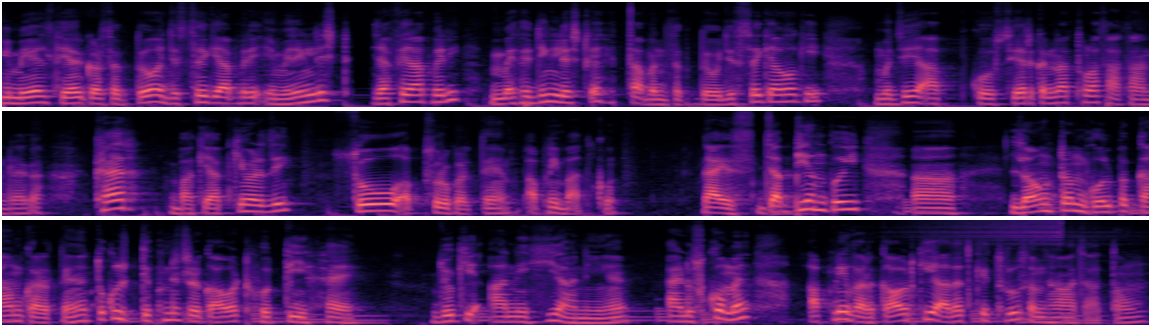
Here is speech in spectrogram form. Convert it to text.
ईमेल शेयर कर सकते हो जिससे कि आप मेरी ईमेलिंग लिस्ट या फिर आप मेरी मैसेजिंग लिस्ट का हिस्सा बन सकते हो जिससे क्या होगा कि मुझे आपको शेयर करना थोड़ा सा आसान रहेगा। खैर बाकी आपकी मर्ज़ी। सो अब शुरू करते हैं अपनी बात को। गाइस जब भी हम कोई लॉन्ग टर्म गोल पर काम करते हैं तो कुछ डिफिनेट रुकावट होती है। जो कि आनी ही आनी है। एंड उसको मैं अपनी वर्कआउट की आदत के थ्रू समझाना चाहता हूँ।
